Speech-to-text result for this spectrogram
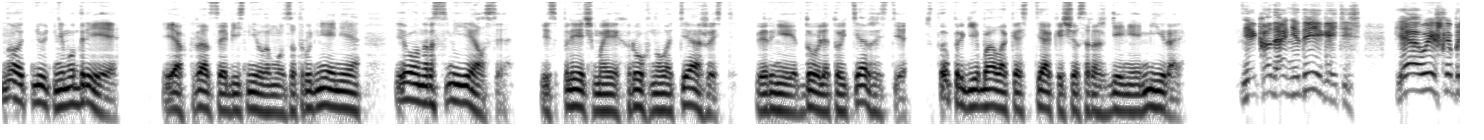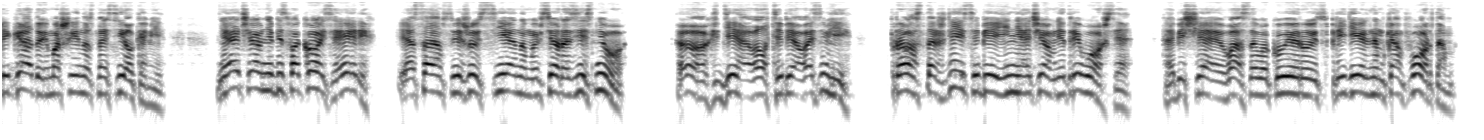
но отнюдь не мудрее. Я вкратце объяснил ему затруднения, и он рассмеялся. Из плеч моих рухнула тяжесть, вернее, доля той тяжести, что пригибала костяк еще с рождения мира. «Никуда не двигайтесь! Я вышлю бригаду и машину с носилками. Ни о чем не беспокойся, Эрих. Я сам свяжусь с Йеном и все разъясню. Ох, дьявол, тебя возьми! Просто жди себе и ни о чем не тревожься. Обещаю, вас эвакуируют с предельным комфортом.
